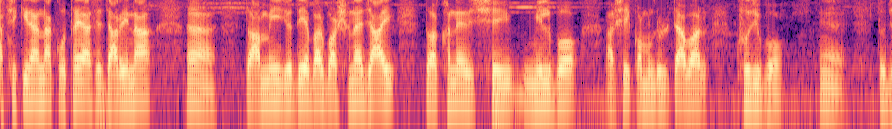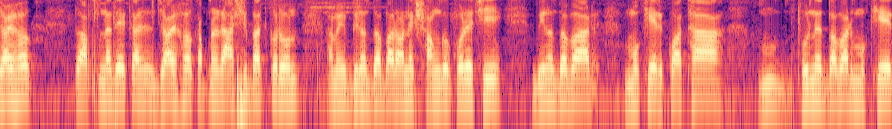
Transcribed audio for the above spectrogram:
আছে কি না না, কোথায় আছে জানি না। হ্যাঁ তো আমি যদি এবার বর্ষণে যাই, তো ওখানে সেই মিলব আর সেই কমণ্ডলটা আবার খুঁজব। হ্যাঁ তো যাই হোক তো আপনাদের কাছে জয় হোক, আপনারা আশীর্বাদ করুন। আমি বিনোদ বাবার অনেক সঙ্গ করেছি। বিনোদ বাবার মুখের কথা, বিনোদ বাবার মুখের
